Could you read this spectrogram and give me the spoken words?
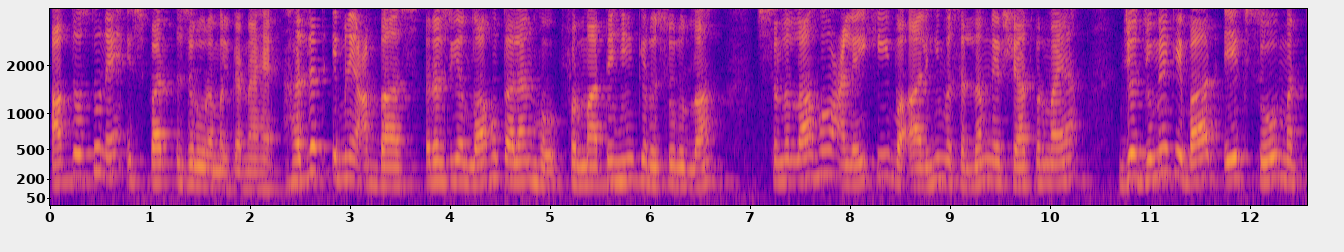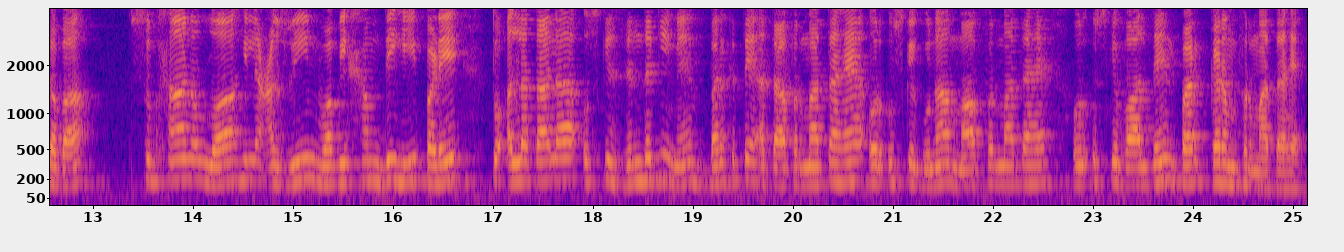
آپ دوستوں نے اس پر ضرور عمل کرنا ہے۔ حضرت ابن عباس رضی اللہ تعالیٰ عنہ فرماتے ہیں کہ رسول اللہ صلی اللہ علیہ وآلہ وسلم نے ارشاد فرمایا، جو جمعے کے بعد ایک سو مرتبہ سبحان اللہ العظیم و بحمدہ پڑھے تو اللہ تعالیٰ اس کی زندگی میں برکتیں عطا فرماتا ہے اور اس کے گناہ معاف فرماتا ہے اور اس کے والدین پر کرم فرماتا ہے۔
